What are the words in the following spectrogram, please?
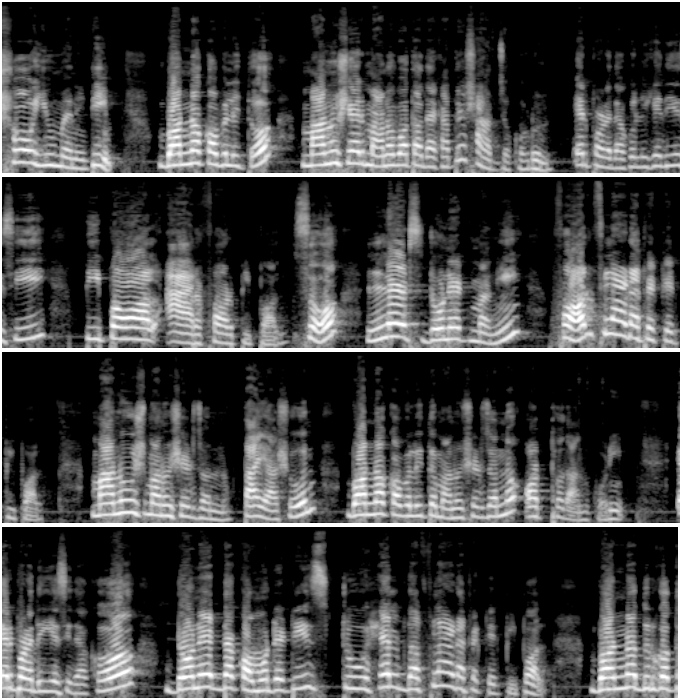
show humanity বন্যা কবলিত মানুষের মানবতা দেখাতে সাহায্য করুন। এরপরে দেখো লিখে দিয়েছি people are for people so let's donate money for flood affected people মানুষ মানুষের জন্য। তাই আসুন বন্যা কবলিত মানুষের জন্য অর্থ দান করি। এরপরে দিয়েছি দেখো donate the commodities to help the flood affected people বন্যা দুর্গত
